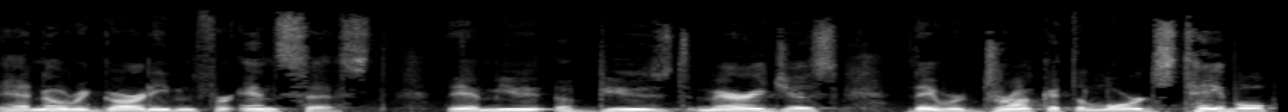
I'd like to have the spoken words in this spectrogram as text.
They had no regard even for incest. They abused marriages. They were drunk at the Lord's table,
